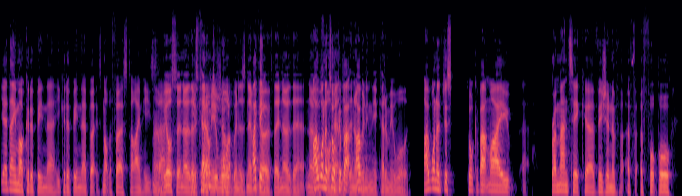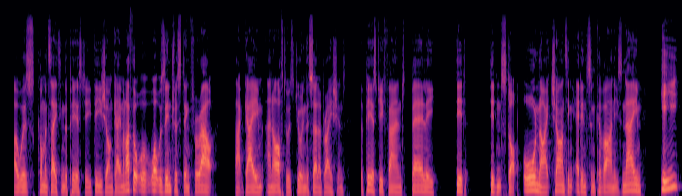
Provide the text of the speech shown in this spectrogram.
Yeah, Neymar could have been there. He could have been there, but it's not the first time he's. No, uh, we also know that he's Academy Award winners never think- go if they know they're no. I wanna talk about- they're not I- winning the Academy Award. I want to just talk about my romantic uh, vision of, of, of football. I was commentating the PSG Dijon game, and I thought what was interesting throughout that game and afterwards during the celebrations, the PSG fans barely did didn't stop all night chanting Edinson Cavani's name. He,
